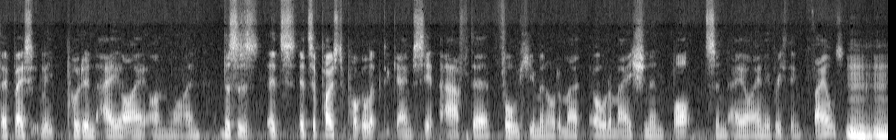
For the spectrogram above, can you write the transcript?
they've basically put in AI online this is it's it's a post-apocalyptic game set after full human automa- automation and bots and AI and everything fails. Mm-hmm.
